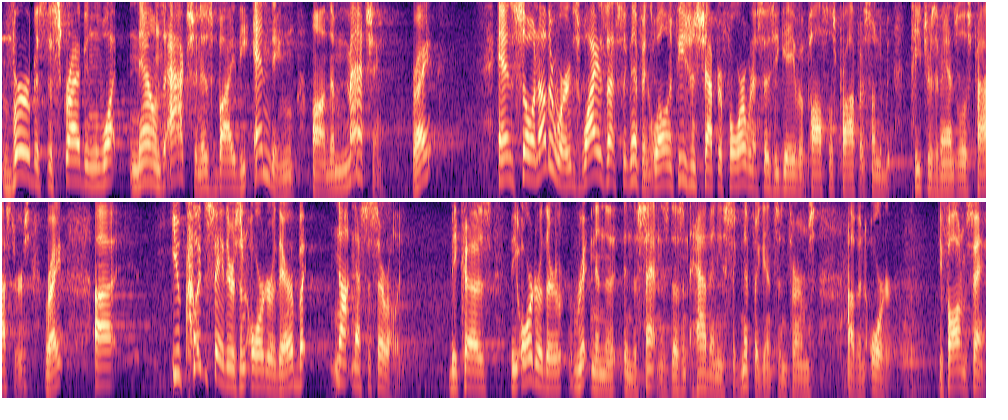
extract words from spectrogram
verb is describing what noun's action is by the ending on them matching, right? And so, in other words, why is that significant? Well, in Ephesians chapter 4, when it says he gave apostles, prophets, teachers, evangelists, pastors, right? Uh, you could say there's an order there, but not necessarily, because the order they're written in the, in the sentence doesn't have any significance in terms of an order. You follow what I'm saying?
